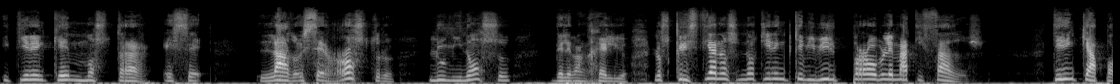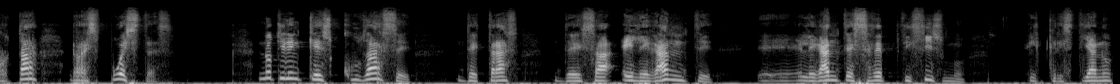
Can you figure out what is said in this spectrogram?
y tienen que mostrar ese lado, ese rostro luminoso del Evangelio. Los cristianos no tienen que vivir problematizados, tienen que aportar respuestas, no tienen que escudarse detrás de esa elegante eh, elegante escepticismo. El cristiano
